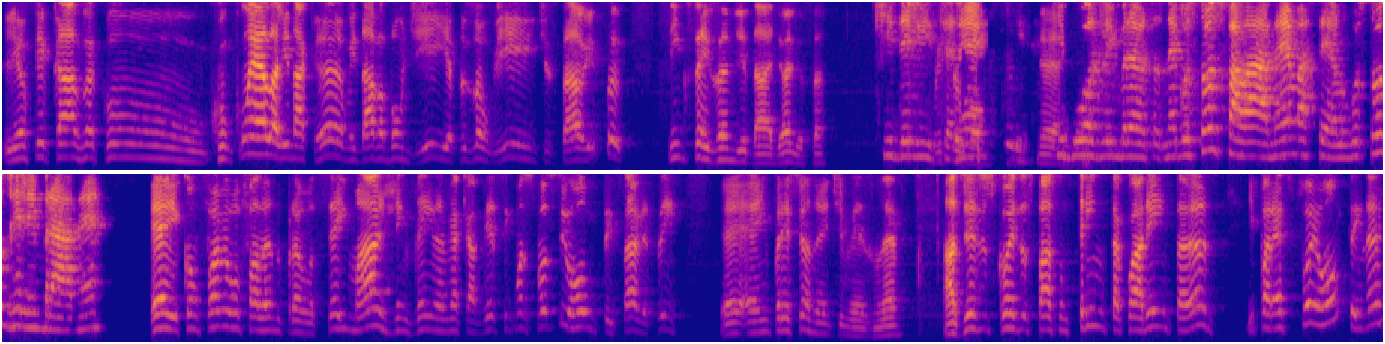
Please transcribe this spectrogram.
e eu ficava com, com, com ela ali na cama e dava bom dia para os ouvintes tal. Isso 5, 6 anos de idade, olha só. Que delícia, Muito né? Que, é. que, boas lembranças, né? Gostoso falar, né, Marcelo? Gostoso relembrar, né? É, e conforme eu vou falando para você, a imagem vem na minha cabeça como se fosse ontem, sabe? Assim, é, é impressionante mesmo, né? Às vezes coisas passam 30, 40 anos e parece que foi ontem, né?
